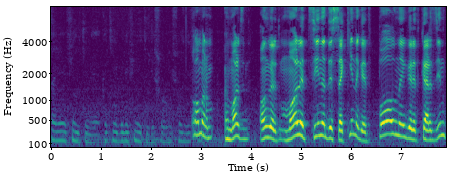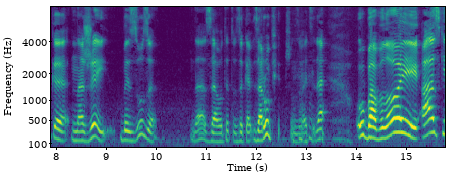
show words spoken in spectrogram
самими финиками. Какие были финики дешевые? Омар молит, он говорит, молит цина де сакина, говорит, полная, говорит, корзинка ножей без уза, да, за вот эту, за, за рупи, что называется, да. У баблои, аски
